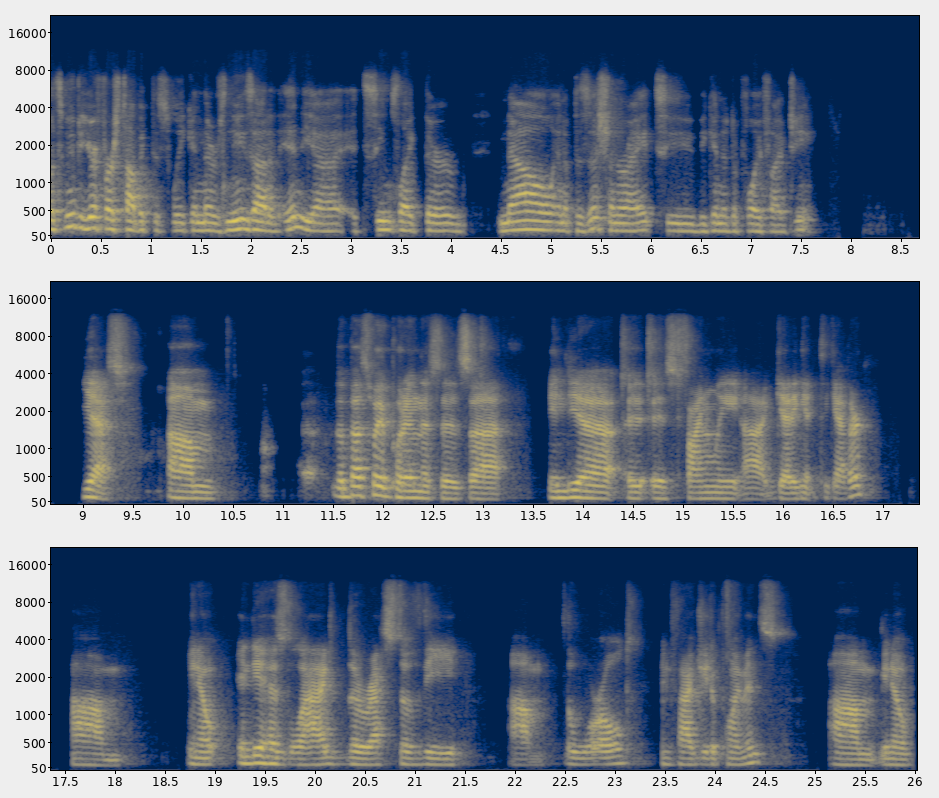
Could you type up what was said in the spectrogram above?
let's move to your first topic this week. And there's news out of India. It seems like they're now in a position, right, to begin to deploy 5G. Yes. Um, the best way of putting this is uh, India is finally uh, getting it together. Um, you know, India has lagged the rest of the um, the world in 5G deployments. Um, you know,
